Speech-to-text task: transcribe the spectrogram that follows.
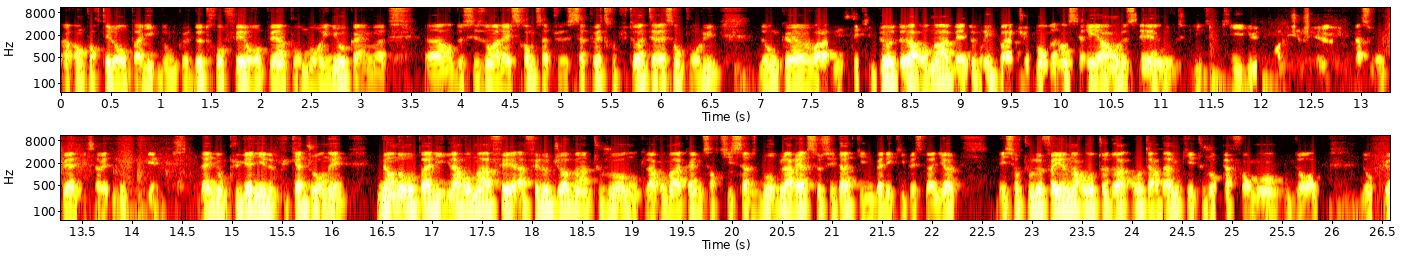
remporter l'Europa League. Donc deux trophées européens pour Mourinho quand même en deux saisons à l'AS Rome, ça peut, ça peut être plutôt intéressant pour lui. Donc voilà, mais cette équipe de, la Roma ben, ne brille pas actuellement en Serie A, on le sait. Hein. c'est une équipe qui lutte pour aller chercher une européenne, mais ça va être compliqué. Là, ils n'ont plus gagné depuis quatre journées. Mais en Europa League, la Roma a fait, le job, hein, toujours. Donc la Roma a quand même sorti Salzbourg, la Real Sociedad, qui est une belle équipe espagnole, et surtout le Feyenoord Rotterdam, qui est toujours performant en Coupe d'Europe. Donc, euh,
